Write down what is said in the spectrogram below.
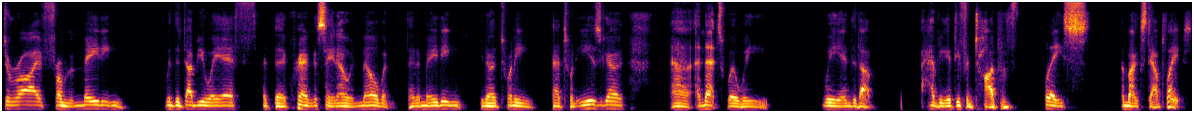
derive from a meeting with the WEF at the Crown Casino in Melbourne. at a meeting, you know, 20, about 20 years ago. Uh, and that's where we we ended up having a different type of police amongst our police.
